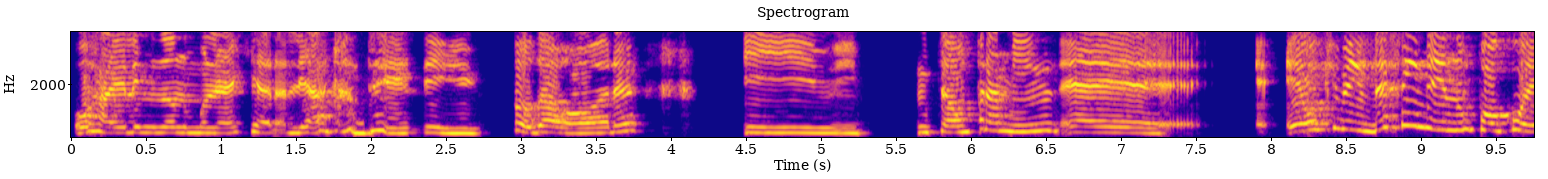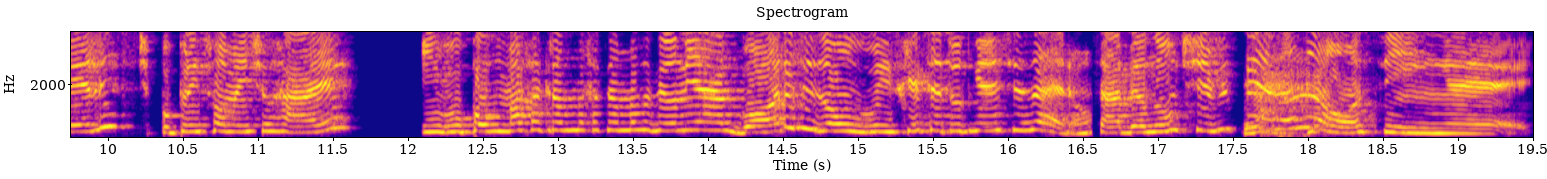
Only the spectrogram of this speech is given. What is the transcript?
O Rai eliminando mulher que era aliada dele toda hora. E então, para mim, é, eu que venho defendendo um pouco eles, tipo, principalmente o Rai, e o povo massacrando, massacrando, massacrando, e agora vocês vão esquecer tudo que eles fizeram, sabe? Eu não tive pena, não, assim, é,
